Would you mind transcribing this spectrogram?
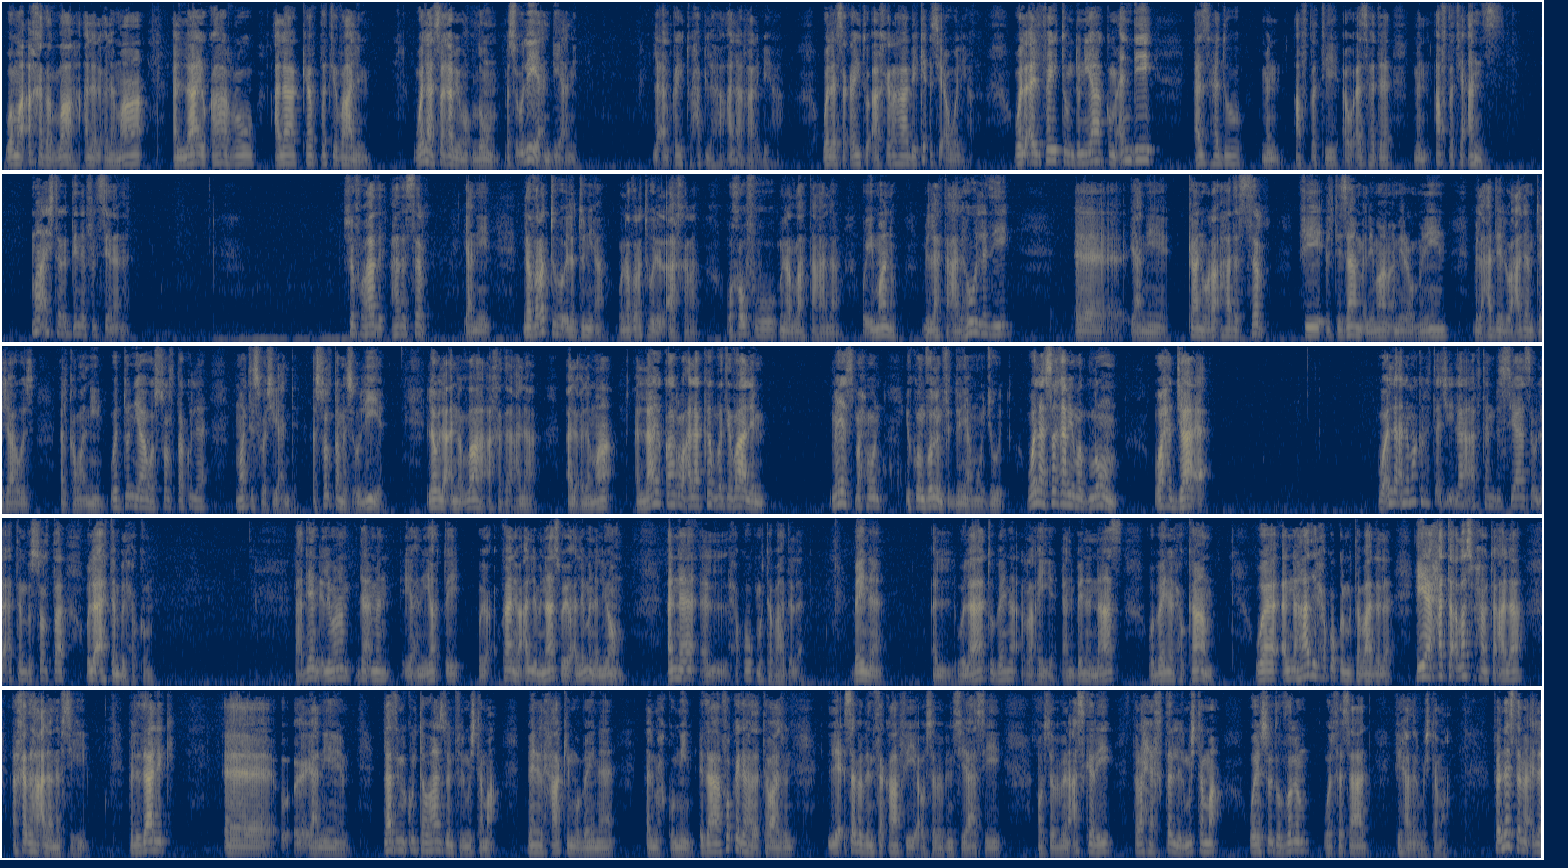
وما أخذ الله على العلماء أن لا يقاروا على كظة ظالم ولا سغب مظلوم مسؤولية عندي يعني. لألقيت حبلها على غاربها ولسقيت آخرها بكأس أولها ولألفيتم دنياكم عندي أزهد من أفضتي أو أزهد من أفضتي عنز. ما أشتري الدنيا فلسين أنا. شوفوا هذا هذا السر. يعني نظرته إلى الدنيا ونظرته إلى الآخرة وخوفه من الله تعالى وإيمانه بالله تعالى هو الذي يعني كان وراء هذا السر في التزام الإمام أمير المؤمنين بالعدل وعدم تجاوز القوانين. والدنيا والسلطة كلها ما تسوى شيء عنده. السلطة مسؤولية. لولا أن الله أخذ على العلماء أن لا يقاروا على كظة ظالم. ما يسمحون يكون ظلم في الدنيا موجود. ولا صغري مظلوم. واحد جائع. والا أنا ما كنت أجي لا أهتم بالسياسة ولا أهتم بالسلطة ولا أهتم بالحكم. بعدين الإمام دائما يعني يعطي وكان يعلم الناس ويعلمنا اليوم أن الحقوق متبادلة بين الولاة وبين الرعية، يعني بين الناس وبين الحكام وأن هذه الحقوق المتبادلة هي حتى الله سبحانه وتعالى أخذها على نفسه. فلذلك يعني لازم يكون توازن في المجتمع بين الحاكم وبين المحكومين. إذا فقد هذا التوازن لسبب ثقافي أو سبب سياسي أو سبب عسكري فراح يختل المجتمع ويسود الظلم والفساد في هذا المجتمع. فنستمع إلى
